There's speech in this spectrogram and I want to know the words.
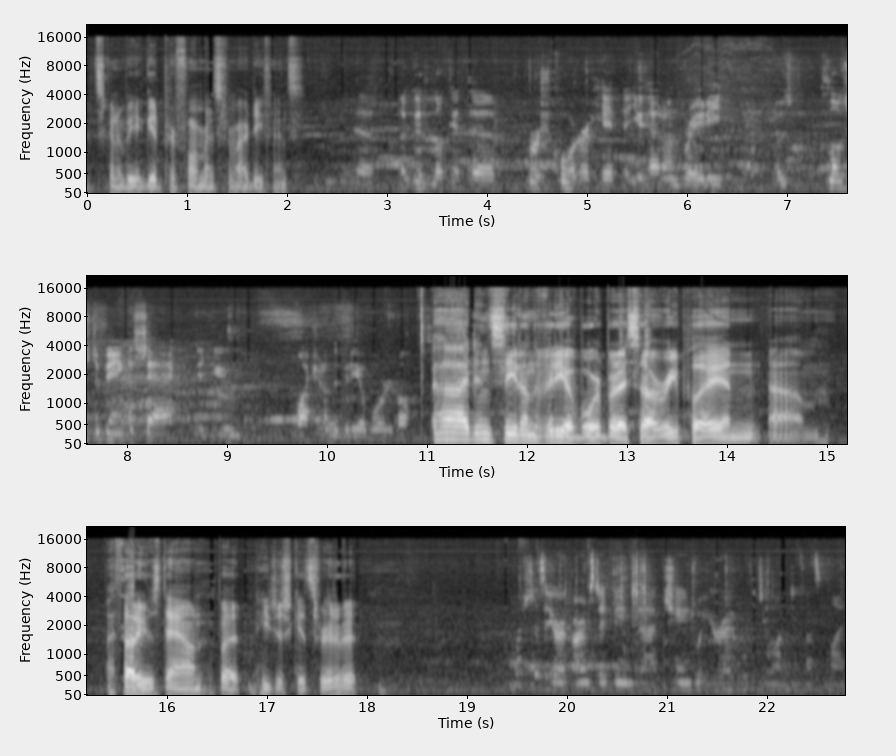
it's going to be a good performance from our defense. a, a good look at the first quarter hit that you had on Brady. It was close to being a sack. Did you watch it on the video board at all? Uh, I didn't see it on the video board, but I saw a replay, and um, I thought he was down, but he just gets rid of it. How much does Arik Armstead being back change what you're able to do on the defensive line?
